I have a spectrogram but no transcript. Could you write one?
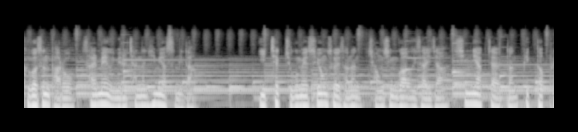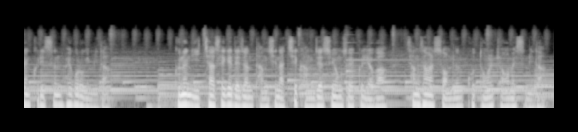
그것은 바로 삶의 의미를 찾는 힘이었습니다. 이 책 죽음의 수용소에서는 정신과 의사이자 심리학자였던 빅터 프랭클이 쓴 회고록입니다. 그는 2차 세계대전 당시 나치 강제 수용소에 끌려가 상상할 수 없는 고통을 경험했습니다.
